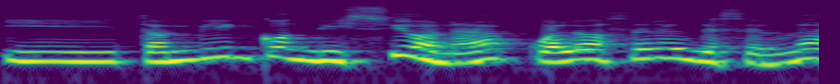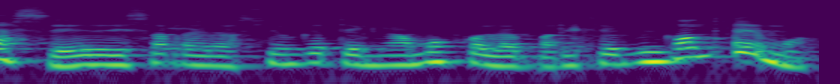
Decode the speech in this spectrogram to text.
y también condiciona cuál va a ser el desenlace de esa relación que tengamos con la pareja que encontremos.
